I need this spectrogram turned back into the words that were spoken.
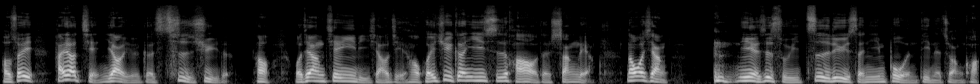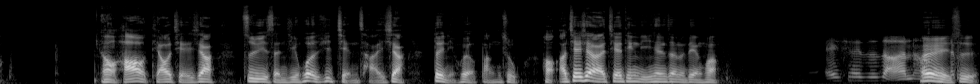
好，所以还要减药有一个次序的。好，我这样建议李小姐，好，回去跟医师好好的商量。那我想。你也是属于自律神经不稳定的状况，好，好好调节一下自律神经，或者去检查一下，对你会有帮助。好啊，接下来接听林先生的电话。哎，薛医师早安哈。哎，是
